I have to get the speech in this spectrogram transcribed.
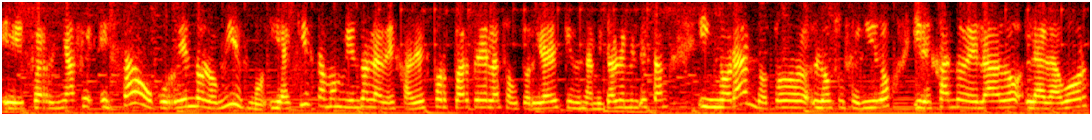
eh, Ferriñaje, está ocurriendo lo mismo. Y aquí estamos viendo la dejadez por parte de las autoridades quienes lamentablemente están ignorando todo lo sucedido y dejando de lado la labor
